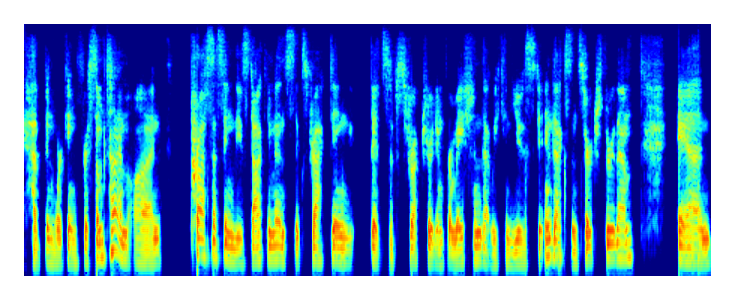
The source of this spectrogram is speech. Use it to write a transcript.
have been working for some time on processing these documents, extracting bits of structured information that we can use to index and search through them. And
